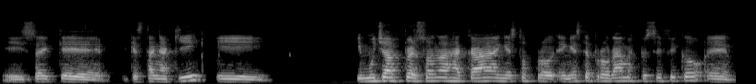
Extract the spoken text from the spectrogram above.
Y sé que, que están aquí y, y muchas personas acá en, estos pro- en este programa específico, eh,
